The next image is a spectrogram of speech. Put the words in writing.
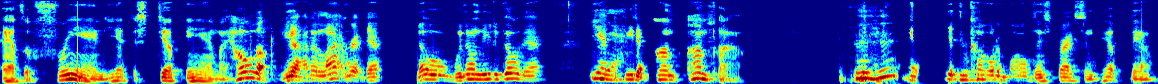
as a friend you have to step in like hold up you're out of line right there no we don't need to go there you have yeah. to be the um, umpire mm-hmm. You have to call the balls and strikes and help them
